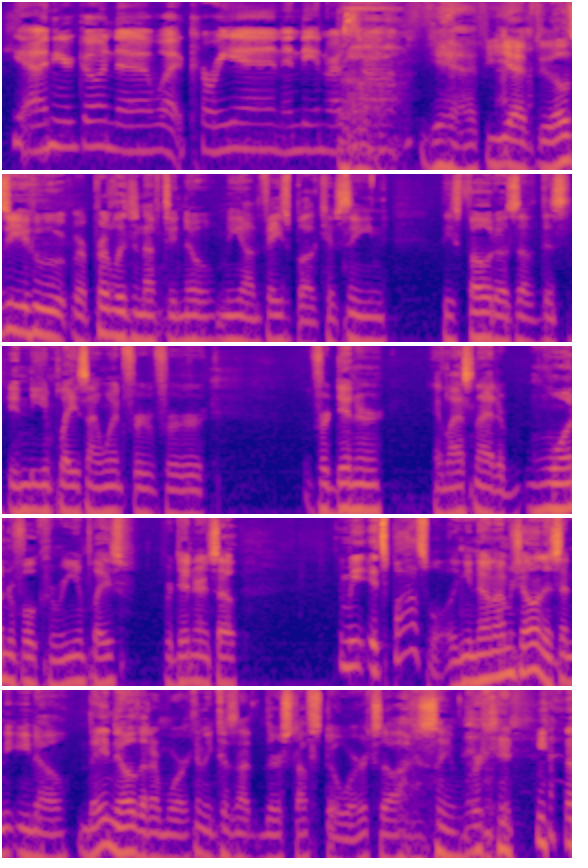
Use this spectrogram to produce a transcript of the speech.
Yeah, and you're going to what Korean, Indian restaurants. Yeah, if you, yeah, if those of you who are privileged enough to know me on Facebook have seen these photos of this Indian place I went for for for dinner, and last night a wonderful Korean place for dinner. And so, I mean, it's possible. You know, and I'm showing this, and you know, they know that I'm working because I, their stuff still works. So obviously, I'm working. you know,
